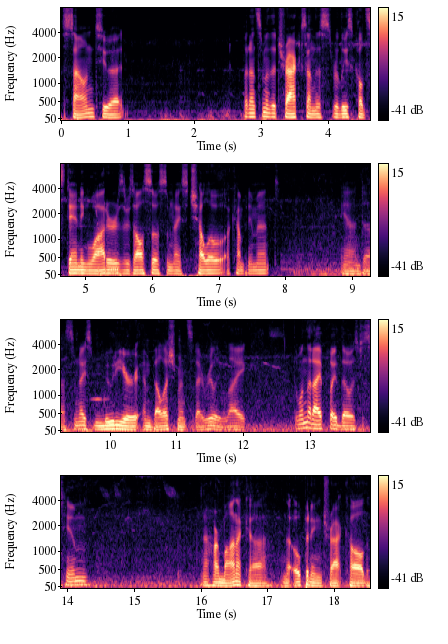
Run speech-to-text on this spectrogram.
sound to it. But on some of the tracks on this release called Standing Waters, there's also some nice cello accompaniment and uh, some nice moodier embellishments that I really like. The one that I played though is just him a harmonica in the opening track called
